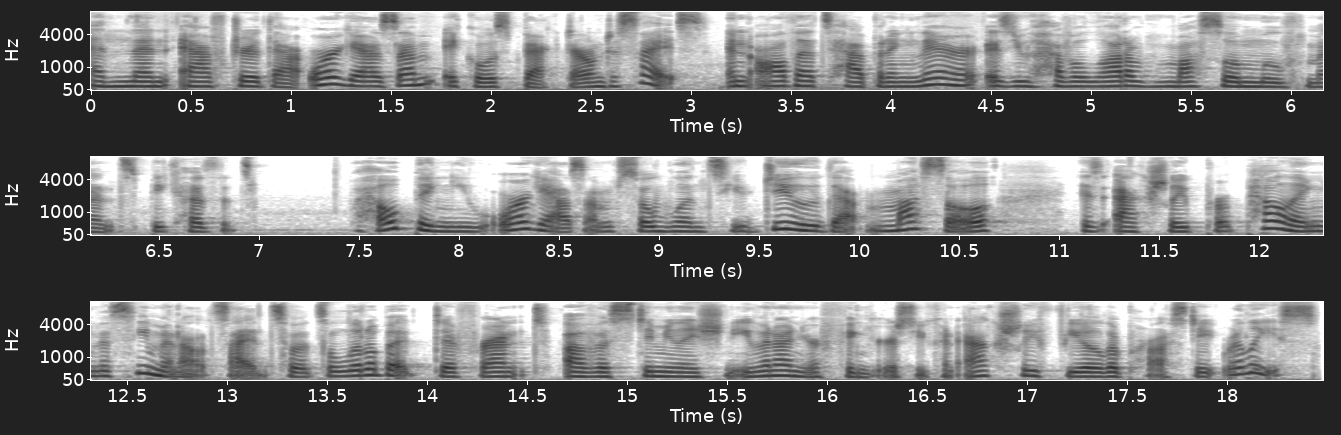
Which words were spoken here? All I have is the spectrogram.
and then after that orgasm, it goes back down to size. And all that's happening there is you have a lot of muscle movements because it's helping you orgasm. So once you do, that muscle is actually propelling the semen outside. So it's a little bit different of a stimulation, even on your fingers. You can actually feel the prostate release.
